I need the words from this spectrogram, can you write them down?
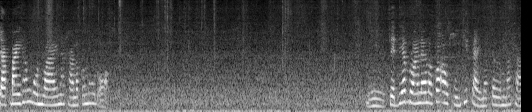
จับใบข้างบนไว้นะคะ แล้วก็รูดออก นี่เสร็จเรียบร้อยแล้วเราก็เอาปุ๋ยขี้ไก่มาเติมนะคะ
